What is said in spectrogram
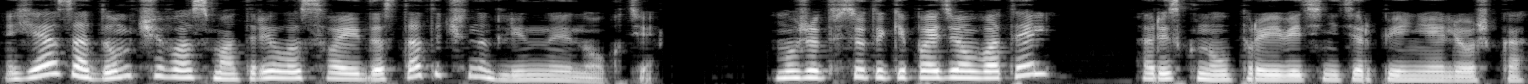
Я задумчиво осмотрела свои достаточно длинные ногти. Может, все-таки пойдем в отель?» — рискнул проявить нетерпение Лешка.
